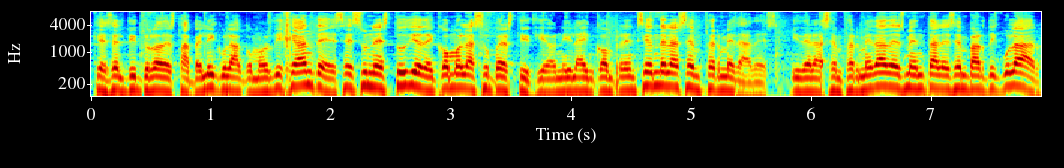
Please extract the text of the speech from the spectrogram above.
que es el título de esta película, como os dije antes, es un estudio de cómo la superstición y la incomprensión de las enfermedades, y de las enfermedades mentales en particular,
